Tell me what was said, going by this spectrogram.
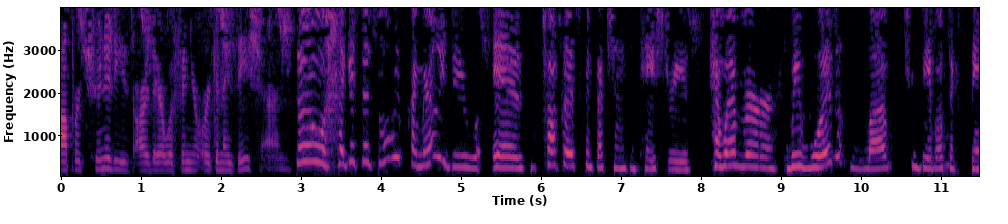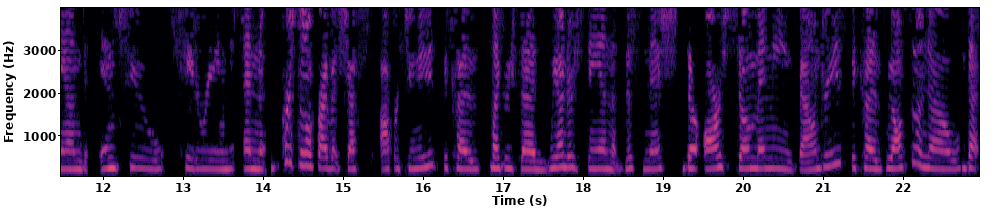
opportunities are there within your organization? So, like I said, so what we primarily do is chocolates, confections, and pastries. However, we would love to be able to expand into catering and personal private chef opportunities because, like we said, we understand that this niche, there are so many boundaries because we also know that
